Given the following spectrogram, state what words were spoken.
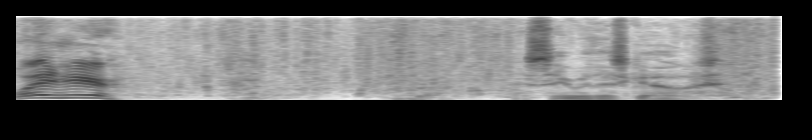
Wait here! Let's see where this goes.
